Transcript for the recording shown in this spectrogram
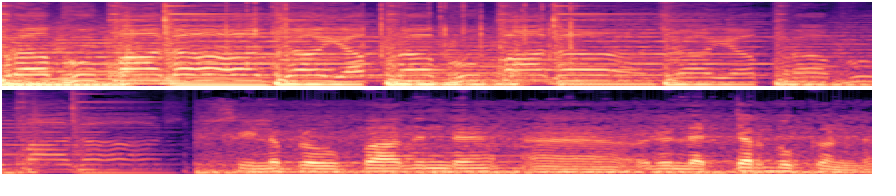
പ്രഭുപാദ ജയ പ്രഭുപാദ ജയ പ്രഭുപാദ പ്രഭുപാദിന്റെ ഒരു ലെറ്റർ ബുക്ക് ഉണ്ട്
